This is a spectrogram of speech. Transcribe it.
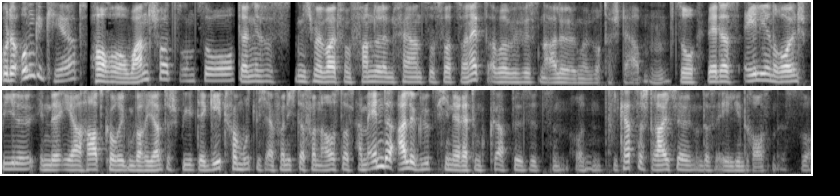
Oder umgekehrt, Horror-One-Shots und so, dann ist es nicht mehr weit vom Funnel entfernt. Das war zwar nett, aber wir wissen alle, irgendwann wird er sterben. Mhm. So, wer das Alien-Rollenspiel in der eher hardcoreigen Variante spielt, der geht vermutlich einfach nicht davon aus, dass am Ende alle glücklich in der Rettungskappel sitzen und die Katze streicheln und das Alien draußen ist. So,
